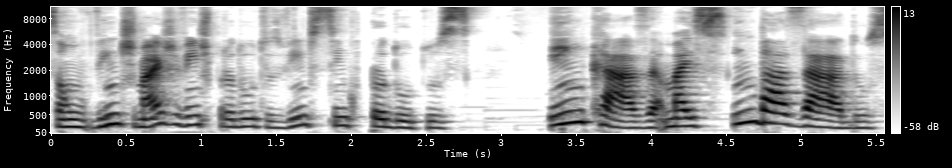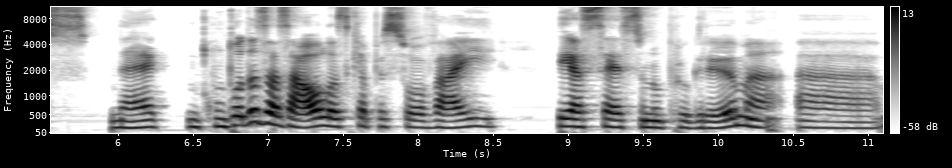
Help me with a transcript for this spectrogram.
são 20, mais de 20 produtos, 25 produtos em casa, mas embasados, né, com todas as aulas que a pessoa vai ter acesso no programa, a,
